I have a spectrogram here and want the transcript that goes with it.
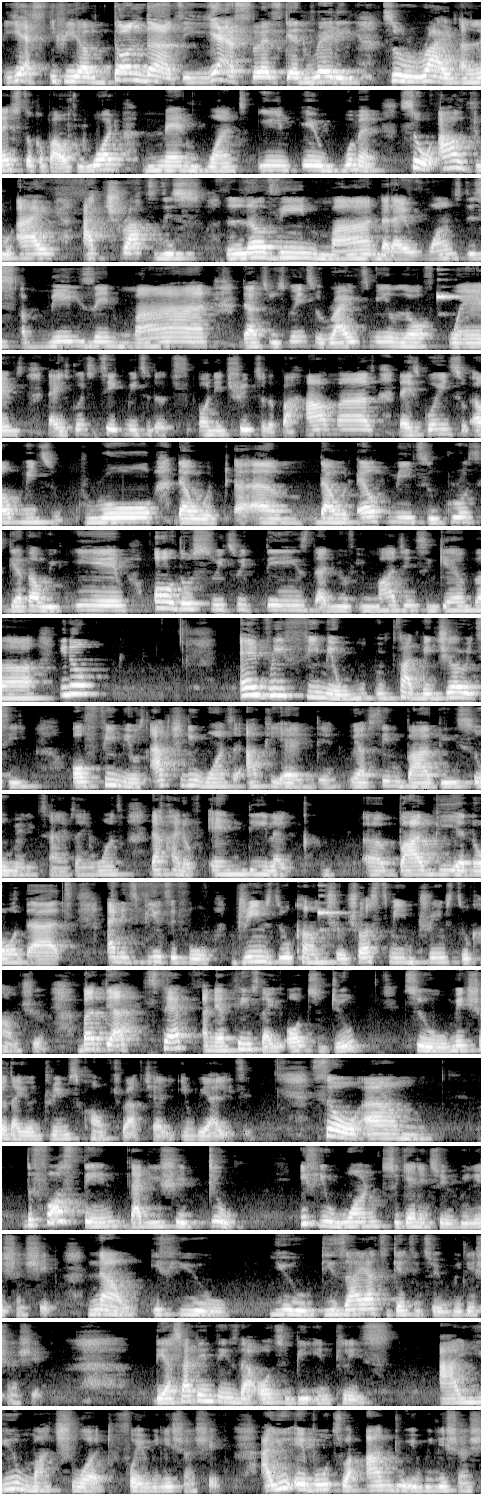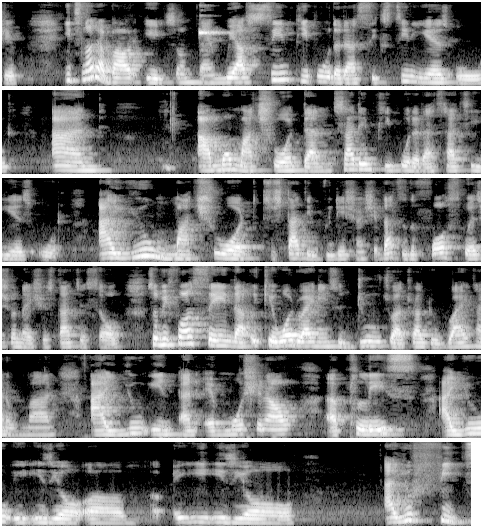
Yes if you have done that yes let's get ready to write and let's talk about what men want in a woman. So how do i attract this loving man that I want, this amazing man that is going to write me love poems, that is going to take me to the on a trip to the Bahamas, that is going to help me to grow, that would uh, um that would help me to grow together with him. All those sweet sweet things that you've imagined together, you know every female, in fact, majority of females actually want a happy ending. We have seen Barbie so many times, and you want that kind of ending, like uh, Barbie and all that, and it's beautiful. Dreams do come true. Trust me, dreams do come true. But there are steps and there are things that you ought to do to make sure that your dreams come true actually in reality. So, um, the first thing that you should do if you want to get into a relationship. Now if you you desire to get into a relationship there are certain things that ought to be in place. Are you matured for a relationship? Are you able to handle a relationship? It's not about age sometimes. We have seen people that are 16 years old and are more mature than certain people that are 30 years old are you matured to start a relationship? That is the first question that you should start yourself. So before saying that, okay, what do I need to do to attract the right kind of man? Are you in an emotional uh, place? Are you is your um is your are you fit?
